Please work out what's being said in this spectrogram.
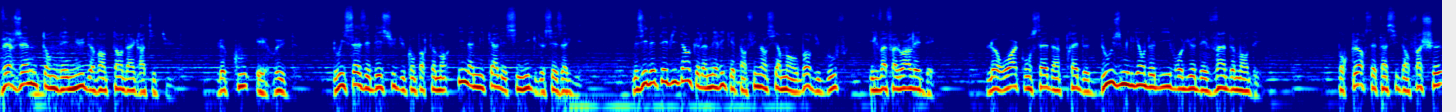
Vergennes tombe des nues devant tant d'ingratitude. Le coup est rude. Louis XVI est déçu du comportement inamical et cynique de ses alliés. Mais il est évident que l'Amérique étant financièrement au bord du gouffre, il va falloir l'aider. Le roi concède un prêt de 12 millions de livres au lieu des 20 demandés. Pour clore cet incident fâcheux,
